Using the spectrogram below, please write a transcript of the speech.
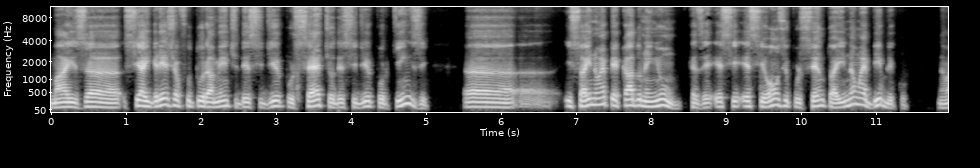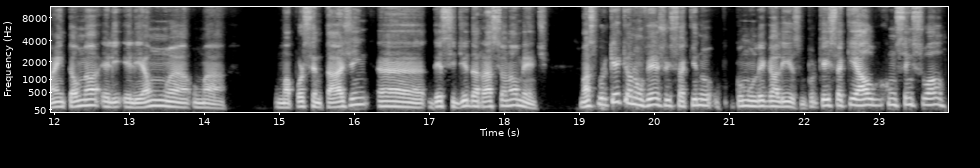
mas uh, se a igreja futuramente decidir por 7 ou decidir por 15, uh, isso aí não é pecado nenhum. Quer dizer, esse, esse 11% aí não é bíblico, não é? Então, não, ele, ele é uma, uma, uma porcentagem uh, decidida racionalmente. Mas por que, que eu não vejo isso aqui no, como legalismo? Porque isso aqui é algo consensual.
